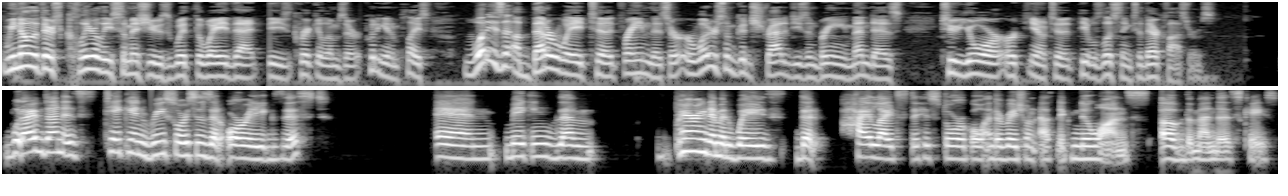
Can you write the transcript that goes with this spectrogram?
We know that there's clearly some issues with the way that these curriculums are putting it in place. What is a better way to frame this, or, or what are some good strategies in bringing Mendez to your, or you know, to people's listening to their classrooms? What I've done is taken resources that already exist and making them, pairing them in ways that highlights the historical and the racial and ethnic nuance of the Mendez case.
